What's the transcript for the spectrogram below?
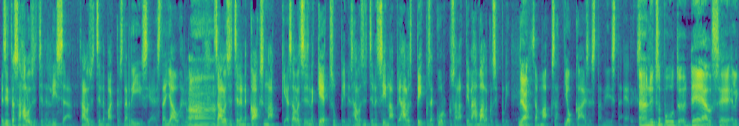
Ja sitten jos sä halusit sinne lisää, sä halusit sinne vaikka sitä riisiä ja sitä jauhelia, Aa. sä halusit sinne ne kaksi nakkia, sä halusit sinne ketsupin, niin sä halusit sinne sinapia, halusit pikkusen kurkkusalattia, vähän valkosipuli. Ja. Sä maksat jokaisesta niistä erikseen. Ää, nyt sä puhut DLC, eli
